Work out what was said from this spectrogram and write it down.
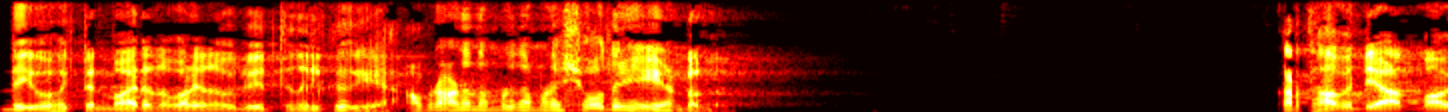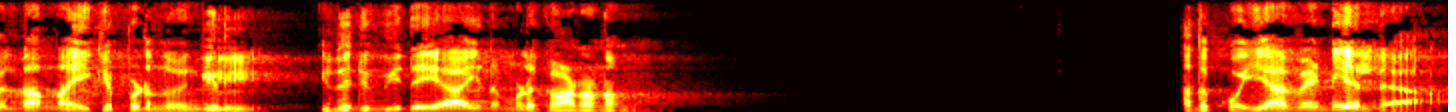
ദൈവഭക്തന്മാരെന്ന് പറയുന്ന പോലും എത്തി നിൽക്കുകയാണ് അവിടാണ് നമ്മൾ നമ്മളെ ശോധന ചെയ്യേണ്ടത്. കർത്താവിന്റെ ആത്മാവിൽ നാം നയിക്കപ്പെടുന്നുവെങ്കിൽ ഇതൊരു വിധയായി നമ്മൾ കാണണം. അത് കൊയ്യാൻ വേണ്ടിയല്ല.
